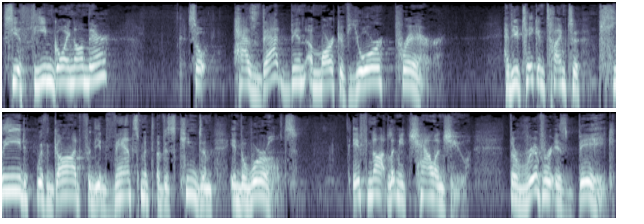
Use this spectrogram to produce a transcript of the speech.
See a theme going on there? So has that been a mark of your prayer? Have you taken time to plead with God for the advancement of His kingdom in the world? If not, let me challenge you. The river is big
